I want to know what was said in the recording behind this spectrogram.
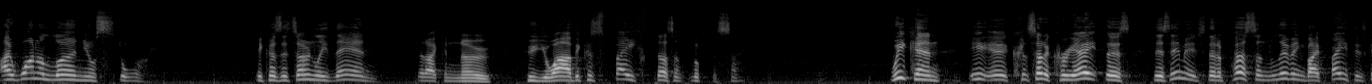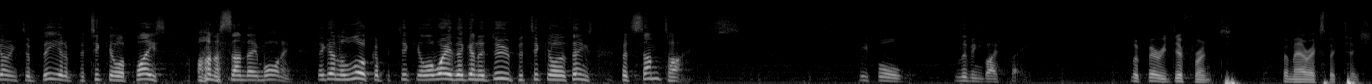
I want to learn your story. Because it's only then that I can know who you are because faith doesn't look the same. We can sort of create this, this image that a person living by faith is going to be at a particular place on a Sunday morning. They're going to look a particular way, they're going to do particular things, but sometimes people living by faith look very different from our expectations.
